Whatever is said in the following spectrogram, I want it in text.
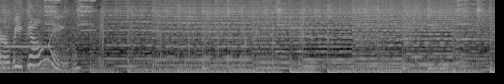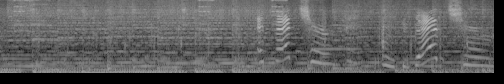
Where are we going? Adventure! Adventure!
